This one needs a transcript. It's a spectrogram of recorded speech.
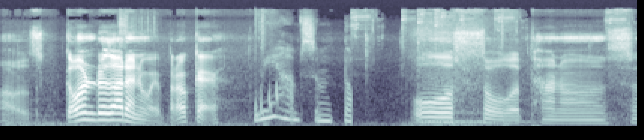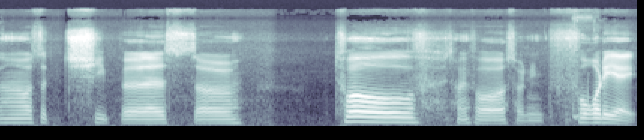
I was going to do that anyway, but okay. We have some thoughts. All solar panels. Oh, so what's the cheapest? So 12, 24, so we need 48.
